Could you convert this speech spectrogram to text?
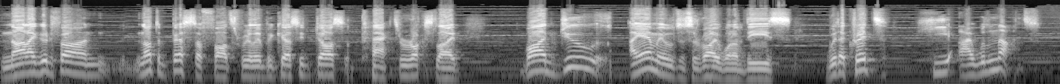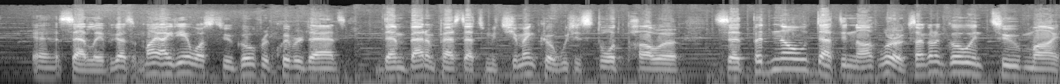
not a good fun, not the best of thoughts really, because it does pack the Rock Slide. While I do, I am able to survive one of these with a crit, he I will not. Uh, sadly, because my idea was to go for Quiver Dance, then Baton Pass that to Michimenko, which is stored power set, but no, that did not work. So I'm gonna go into my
